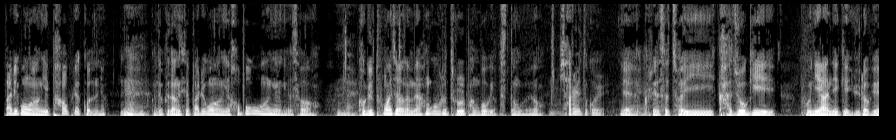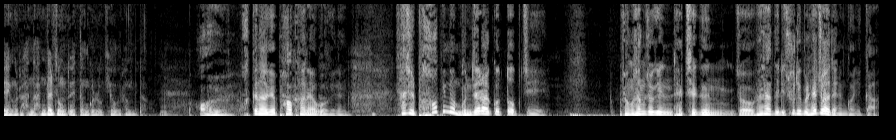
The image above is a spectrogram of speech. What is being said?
파리 공항이 파업을 했거든요. 네. 근데 그 당시에 파리 공항이 허브 공항이어서 네. 거길 통하지 않으면 한국으로 들어올 방법이 없었던 거예요. 샤를드골. 예, 네. 그래서 저희 가족이 본의 아니게 유럽 여행을 한 한 달 정도 했던 걸로 기억을 합니다. 어휴, 화끈하게 파업하네요, 거기는. 사실 파업이면 문제랄 것도 없지. 정상적인 대책은 저 회사들이 수립을 해줘야 되는 거니까.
